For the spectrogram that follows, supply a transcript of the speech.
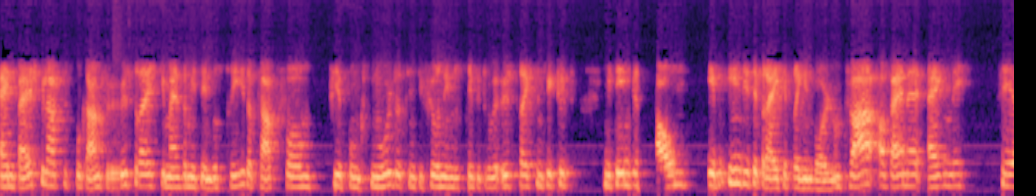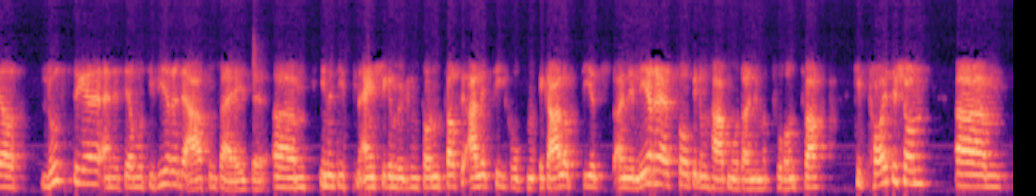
ein beispielhaftes Programm für Österreich gemeinsam mit der Industrie, der Plattform 4.0, das sind die führenden Industriebetriebe Österreichs entwickelt, mit denen wir Frauen eben in diese Bereiche bringen wollen. Und zwar auf eine eigentlich sehr lustige, eine sehr motivierende Art und Weise ähm, ihnen diesen Einstieg ermöglichen sollen. Und zwar für alle Zielgruppen, egal ob sie jetzt eine Lehre als Vorbildung haben oder eine Matura. Und zwar gibt es heute schon ähm,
